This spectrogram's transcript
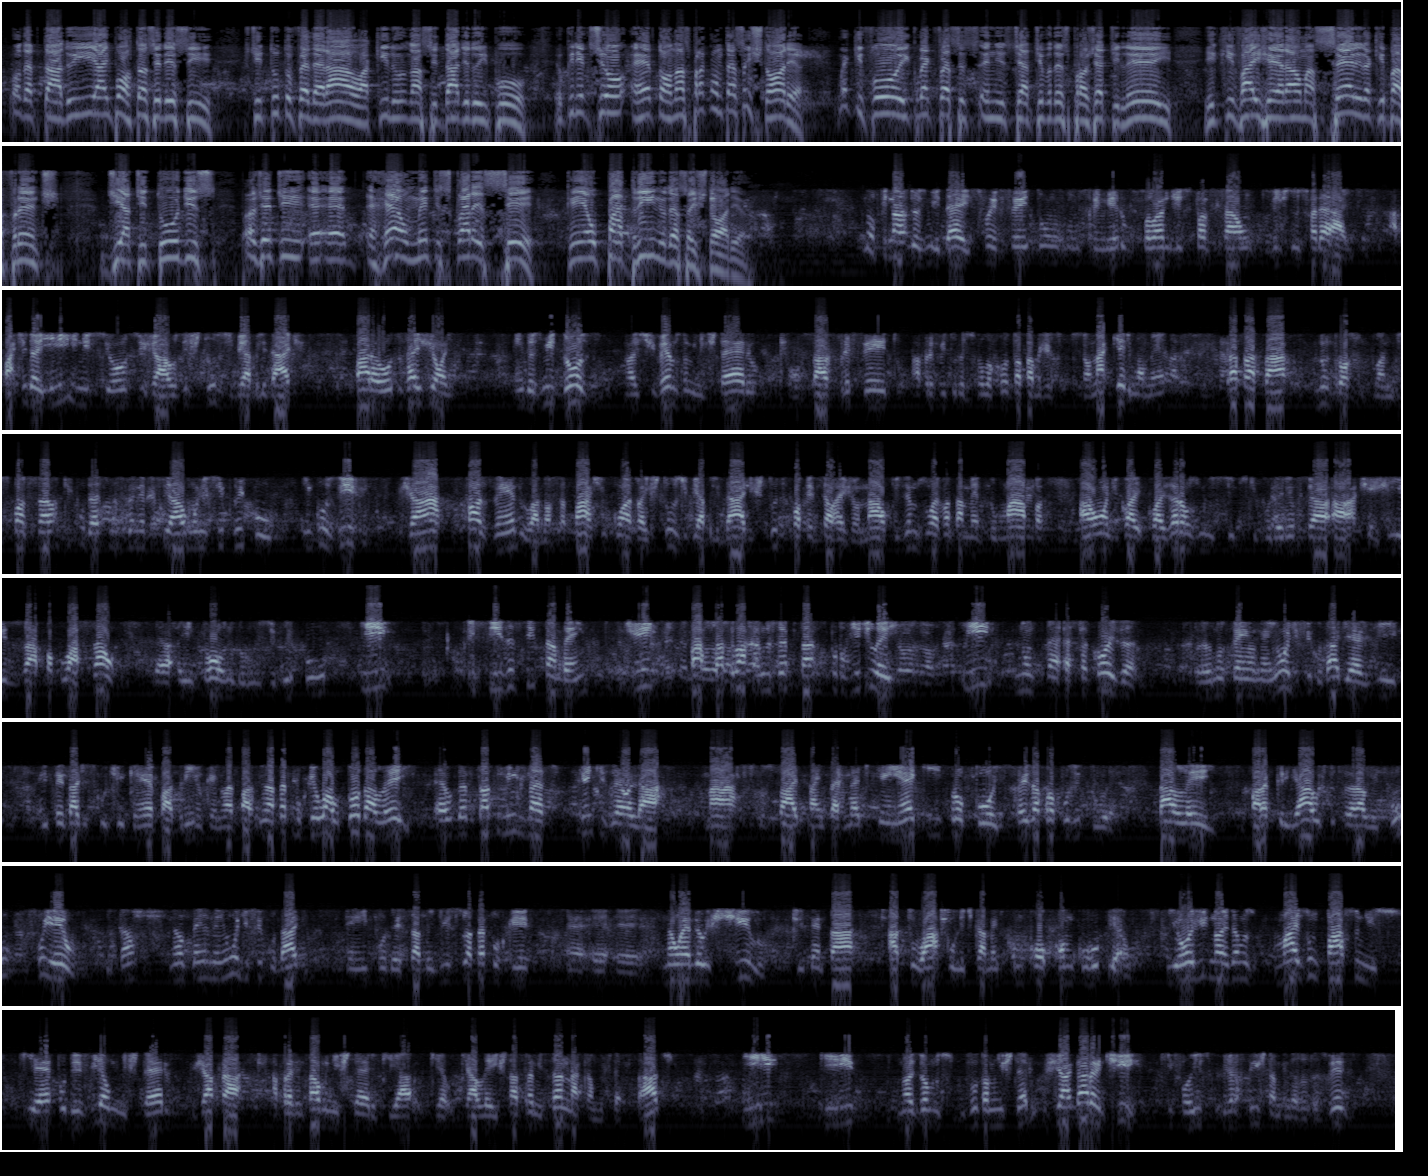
Bom, deputado, e a importância desse Instituto Federal aqui no, na cidade do Ipu? Eu queria que o senhor retornasse para contar essa história. Como é que foi, como é que foi essa iniciativa desse projeto de lei e que vai gerar uma série daqui para frente de atitudes para a gente é, é, realmente esclarecer quem é o padrinho dessa história? No final de 2010 foi feito um, um primeiro plano de expansão dos institutos federais a partir daí, iniciou-se já os estudos de viabilidade para outras regiões. Em 2012, nós estivemos no Ministério, com o prefeito, a prefeitura se colocou totalmente à disposição naquele momento para tratar num próximo plano de expansão que pudéssemos beneficiar o município do Ipu. Inclusive, já fazendo a nossa parte quanto a estudos de viabilidade, estudo de potencial regional, fizemos um levantamento do mapa, aonde quais, eram os municípios que poderiam ser atingidos, a população eh, em torno do município do Ipu e precisa-se também de passar pela Câmara dos Deputados por via de lei. E não, essa coisa, eu não tenho nenhuma dificuldade é, de, de tentar discutir quem é padrinho, quem não é padrinho, até porque o autor da lei é o deputado Domingos Neto. Quem quiser olhar na, no site, na internet, quem é que propôs, fez a propositura da lei para criar o Instituto Federal do Ipu, fui eu. Então, não tenho nenhuma dificuldade em poder saber disso, até porque é, é, é, não é meu estilo de tentar atuar politicamente como, como corrupião. E hoje nós damos mais um passo nisso, que é poder vir ao Ministério, já para apresentar ao Ministério que a, que, a, que a lei está tramitando na Câmara dos Deputados, e que nós vamos, junto ao Ministério, já garantir, que foi isso que eu já fiz também das outras vezes,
